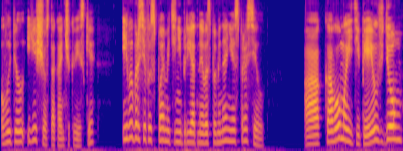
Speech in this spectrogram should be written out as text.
Выпил еще стаканчик виски и, выбросив из памяти неприятные воспоминания, спросил. «А кого мы и теперь ждем?»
